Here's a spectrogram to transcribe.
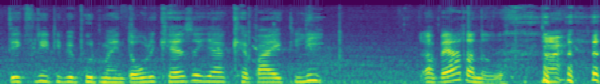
Det er ikke fordi, de vil putte mig i en dårlig kasse. Jeg kan bare ikke lide at være dernede. Nej.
